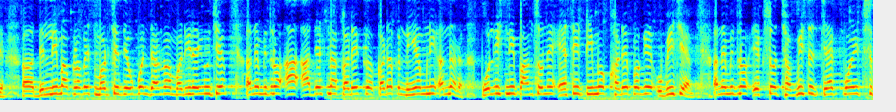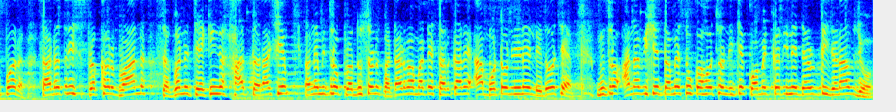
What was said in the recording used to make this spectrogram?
જ દિલ્હીમાં પ્રવેશ મળશે તેવું પણ જાણવા મળી રહ્યું છે. અને મિત્રો, આ આદેશના કડક કડક નિયમની અંદર પોલીસની પાંચસો એંસી ટીમો ખડે પગે ઊભી છે. અને મિત્રો, એકસો છવ્વીસ ચેક પોઈન્ટ્સ પર સાડત્રીસ પ્રખર વાન સઘન ચેકિંગ હાથ ધરાશે. અને મિત્રો, પ્રદૂષણ ઘટાડવા માટે સરકારે આ મોટો નિર્ણય લીધો છે. મિત્રો, આના વિશે તમે શું કહો છો? નીચે કોમેન્ટ કરીને જરૂરથી જણાવજો.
